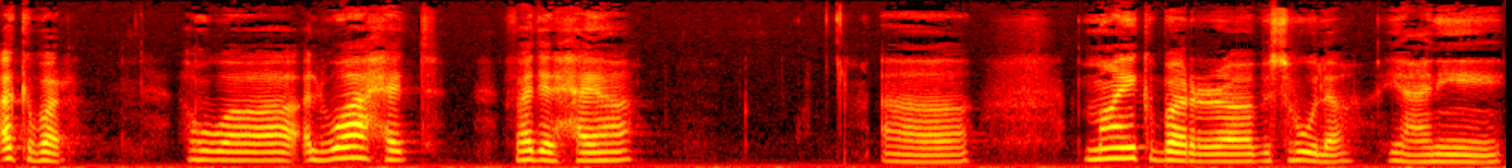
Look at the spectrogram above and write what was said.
أكبر هو الواحد في هذه الحياة ما يكبر بسهولة. يعني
